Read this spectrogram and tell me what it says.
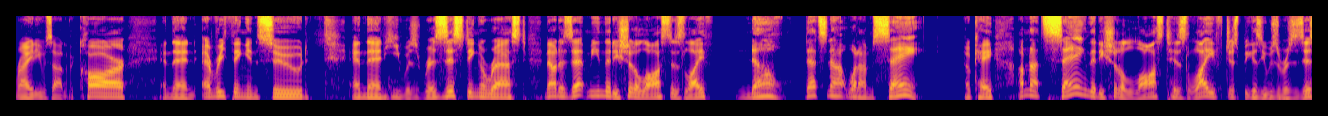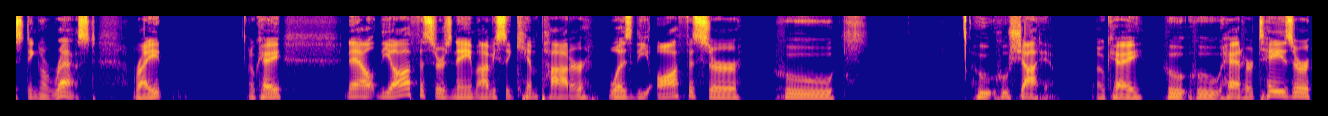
right? He was out of the car and then everything ensued and then he was resisting arrest. Now, does that mean that he should have lost his life? No, that's not what I'm saying. Okay. I'm not saying that he should have lost his life just because he was resisting arrest, right? Okay. Now, the officer's name, obviously Kim Potter, was the officer who who who shot him. Okay. Who who had her taser.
